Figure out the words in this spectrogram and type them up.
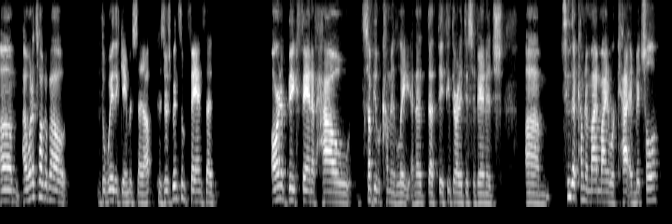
Um, I want to talk about the way the game is set up because there's been some fans that aren't a big fan of how some people come in late and that, that they think they're at a disadvantage. Um, two that come to my mind were Khat and Mitchell,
